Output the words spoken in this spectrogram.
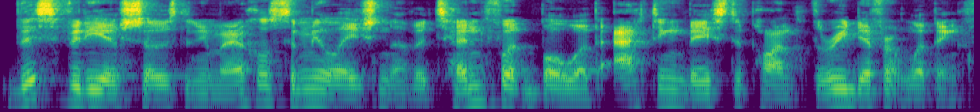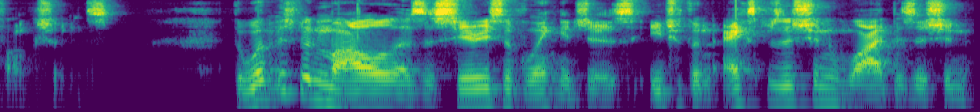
This video shows the numerical simulation of a 10-foot bullwhip acting based upon three different whipping functions. The whip has been modeled as a series of linkages, each with an x position, y position,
